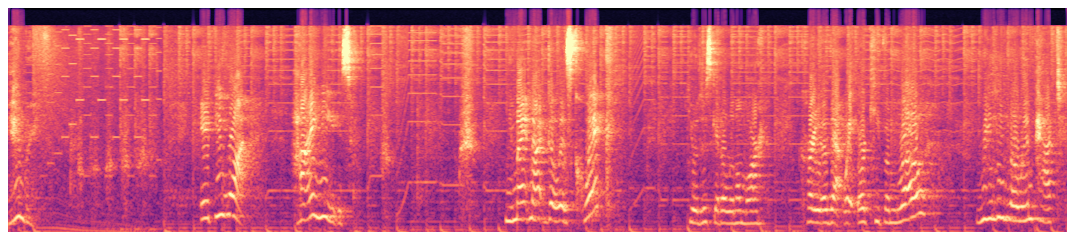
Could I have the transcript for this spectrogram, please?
And breathe. If you want, high knees. You might not go as quick. You'll just get a little more cardio that way. Or keep them low, really low impact,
